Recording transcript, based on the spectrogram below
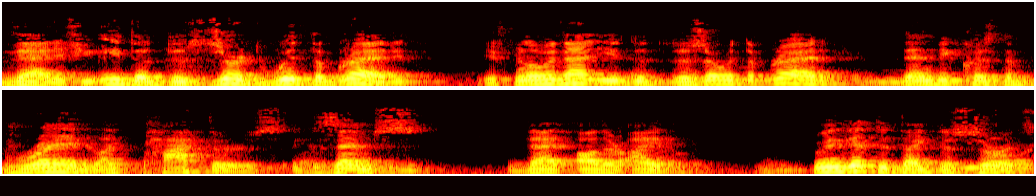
That if you eat the dessert with the bread, you familiar with that? You eat the dessert with the bread, then because the bread, like patters, exempts that other item. We're gonna get to like desserts.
